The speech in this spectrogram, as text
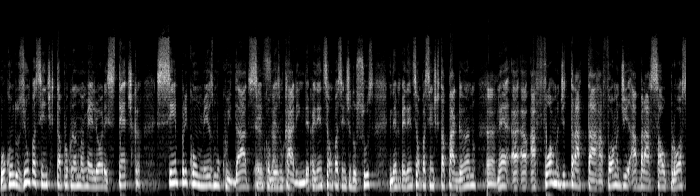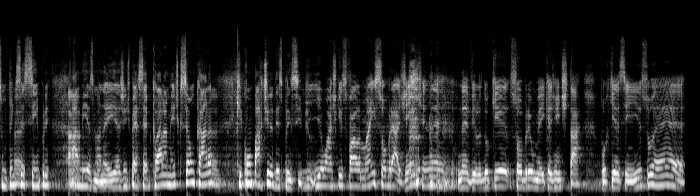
ou conduzir um paciente que está procurando uma melhor estética, sempre com o mesmo cuidado, sempre Exato. com o mesmo carinho, independente se é um paciente do SUS, independente se é um paciente que está pagando, é. né? A, a, a forma de tratar, a forma de abraçar o próximo tem que é. ser sempre ah, a mesma, ah, né? E a gente percebe claramente que você é um cara é. que compartilha desse princípio. E, e, eu acho que isso fala mais sobre a gente, né, né, Vila, do que sobre o meio que a gente está. Porque, assim, isso é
